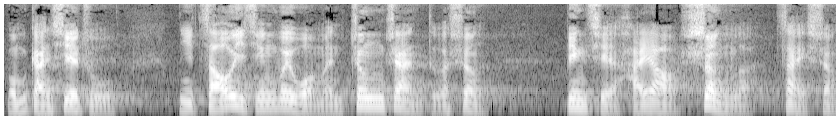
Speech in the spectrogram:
我们感谢主，你早已经为我们征战得胜，并且还要胜了再胜。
